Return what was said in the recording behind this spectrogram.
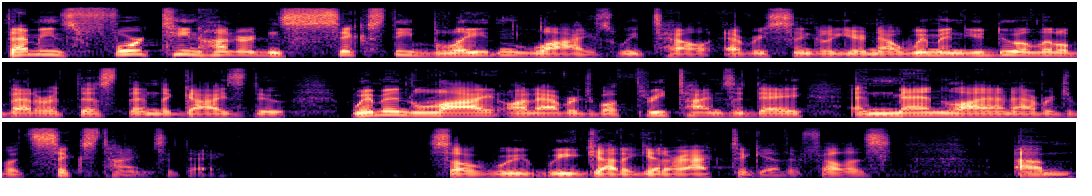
That means 1,460 blatant lies we tell every single year. Now, women, you do a little better at this than the guys do. Women lie on average about three times a day, and men lie on average about six times a day. So we, we got to get our act together, fellas. Um,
